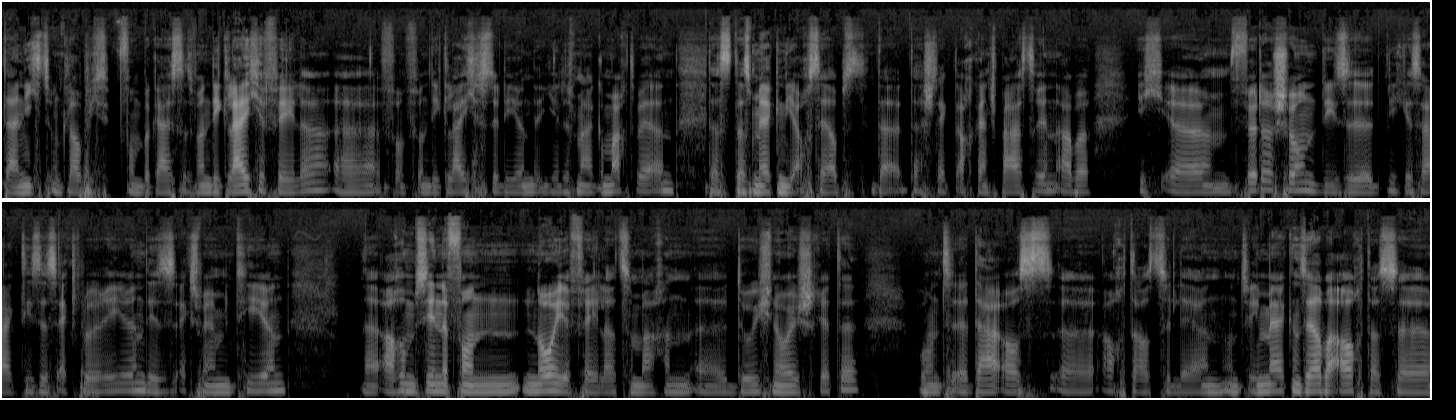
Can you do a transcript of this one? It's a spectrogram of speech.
da nicht unglaublich von begeistert, wenn die gleichen Fehler äh, von, von die gleichen Studierenden jedes Mal gemacht werden. Das, das merken die auch selbst. Da, da steckt auch kein Spaß drin. Aber ich ähm, fördere schon diese, wie gesagt, dieses Explorieren, dieses Experimentieren, äh, auch im Sinne von neue Fehler zu machen äh, durch neue Schritte und äh, daraus äh, auch daraus zu lernen. Und wir merken selber auch, dass äh,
